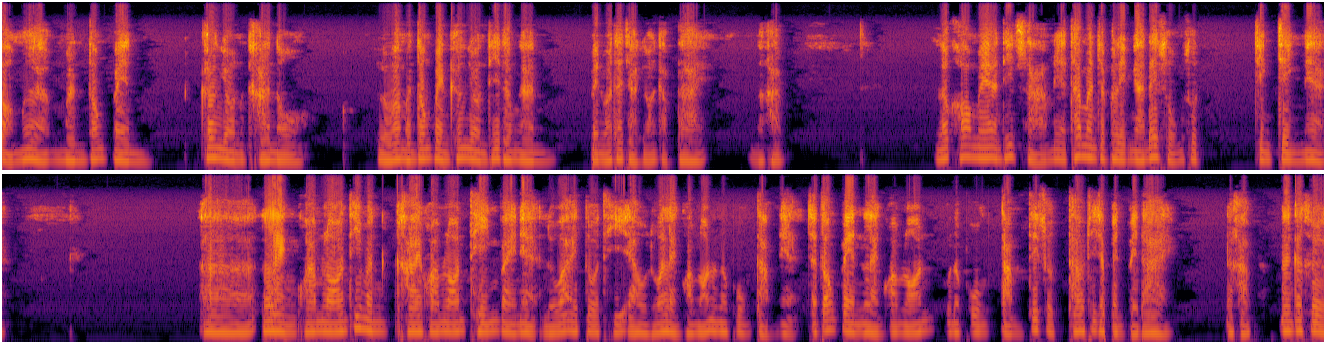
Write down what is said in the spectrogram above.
ต่อเมื่อมันต้องเป็นเครื่องยนต์คาโน หรือว่ามันต้องเป็นเครื่องยนต์ที่ทำงานเป็นวัฏจักรย้อนกลับได้นะครับ แล้วข้อแม้อันที่สามเนี่ยถ้ามันจะผลิตงานได้สูงสุดจริง ๆ เนี่ย แหล่งความร้อนที่มันคายความร้อนทิ้งไปเนี่ยหรือว่าไอตัว TL หรือว่าแหล่งความร้อนอุณหภูมิต่ำเนี่ยจะต้องเป็นแหล่งความร้อนอุณหภูมิต่ำที่สุดเท่าที่จะเป็นไปได้นั่นก็คือ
